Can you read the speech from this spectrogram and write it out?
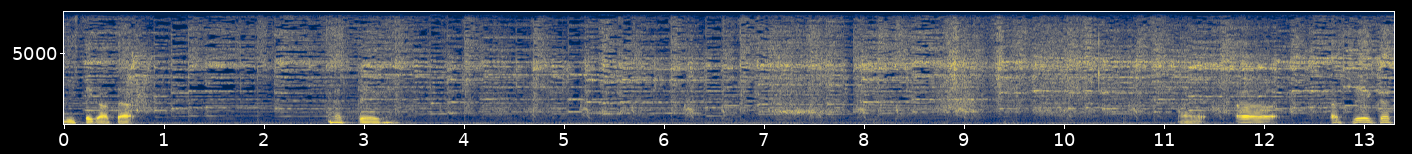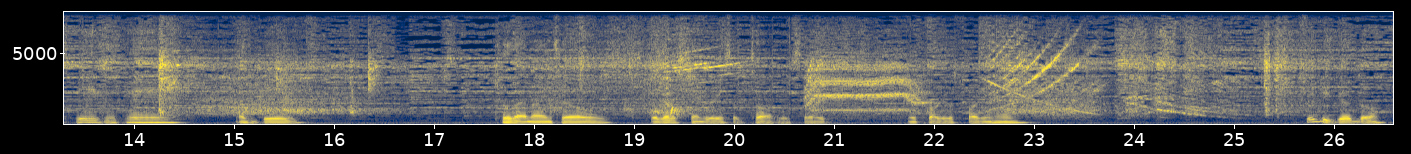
At least they got that. That's big. Alright, uh, that's big, that's big, okay. That's big. Kill that Ninetales. They got a Cinderace up top, looks like. They probably was fighting him. Should be good though.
